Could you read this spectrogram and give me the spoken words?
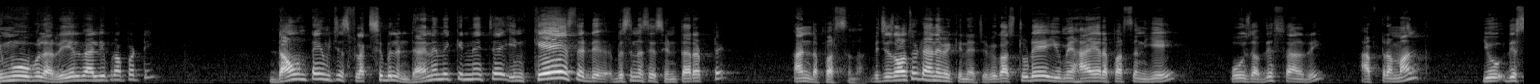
immovable or real value property, downtime which is flexible and dynamic in nature in case the business is interrupted and the personal which is also dynamic in nature because today you may hire a person A who is of this salary after a month you this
